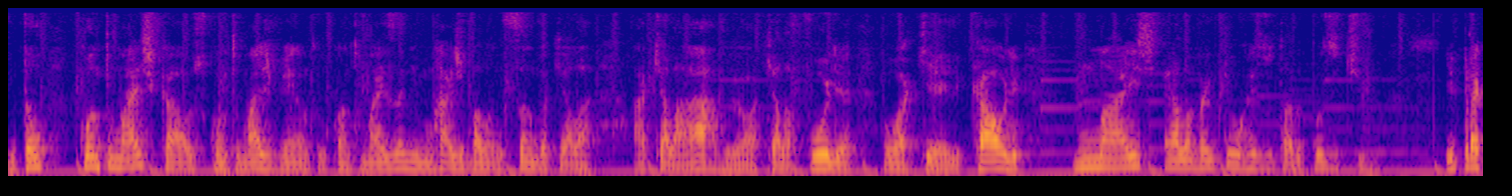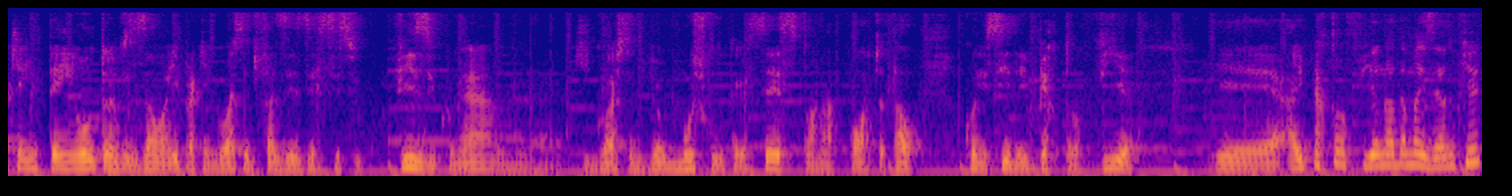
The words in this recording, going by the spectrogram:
Então, quanto mais caos, quanto mais vento, quanto mais animais balançando aquela, aquela árvore, ou aquela folha, ou aquele caule, mais ela vai ter o um resultado positivo. E para quem tem outra visão aí, para quem gosta de fazer exercício físico, né, é, que gosta de ver o músculo crescer, se tornar forte, a tal conhecida hipertrofia, é, a hipertrofia nada mais é do que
